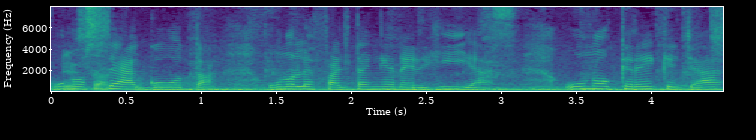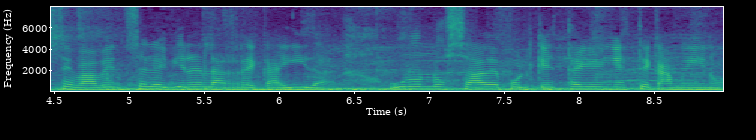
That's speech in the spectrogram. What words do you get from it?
uno se agota, uno le faltan energías, uno cree que ya se va a vencer y vienen las recaídas, uno no sabe por qué está en este camino.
